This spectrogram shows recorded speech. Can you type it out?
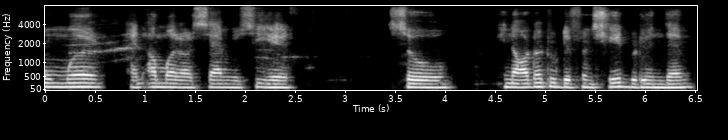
Umar and Amr are same you see here. So in order to differentiate between them,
